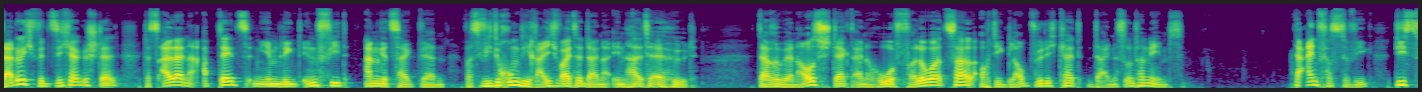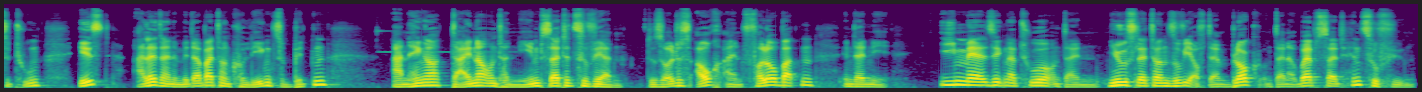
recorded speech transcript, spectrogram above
Dadurch wird sichergestellt, dass all deine Updates in ihrem LinkedIn-Feed angezeigt werden, was wiederum die Reichweite deiner Inhalte erhöht. Darüber hinaus stärkt eine hohe Followerzahl auch die Glaubwürdigkeit deines Unternehmens. Der einfachste Weg, dies zu tun, ist, alle deine Mitarbeiter und Kollegen zu bitten, Anhänger deiner Unternehmensseite zu werden. Du solltest auch einen Follow-Button in deine E-Mail-Signatur und deinen Newslettern sowie auf deinem Blog und deiner Website hinzufügen.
